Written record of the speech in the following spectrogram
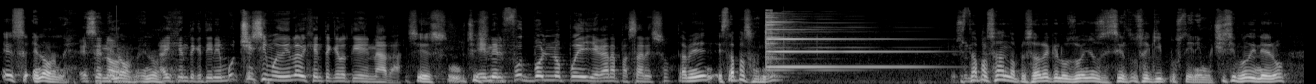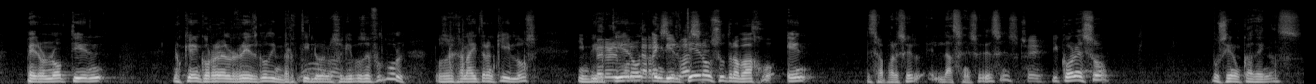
Es enorme. es enorme. Enorme, enorme. Hay gente que tiene muchísimo dinero y gente que no tiene nada. Sí, es muchísimo. En el fútbol no puede llegar a pasar eso. También está pasando. Está pasando, a pesar de que los dueños de ciertos equipos tienen muchísimo dinero, pero no, tienen, no quieren correr el riesgo de invertirlo en los equipos de fútbol. Los dejan ahí tranquilos. Invirtieron, invirtieron su trabajo en desaparecer el ascenso y descenso. Sí. Y con eso pusieron cadenas.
